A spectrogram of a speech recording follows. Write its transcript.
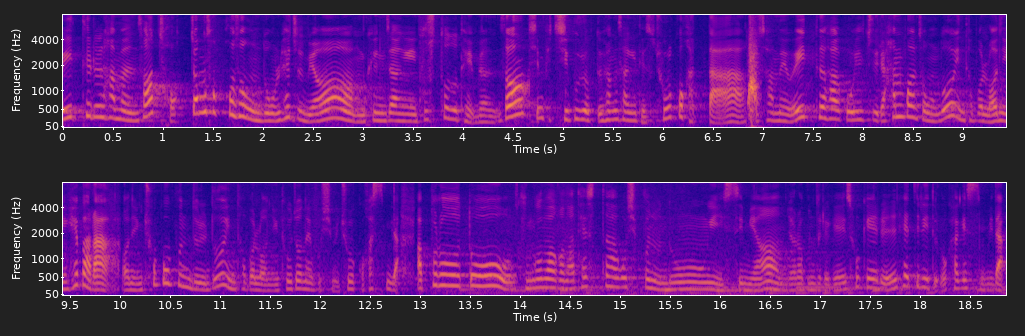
웨이트를 하면서 적정 섞어서 운동을 해주면 굉장히 부스터도 되면서 심피 지구력도 향상이 돼서 좋을 것 같다. 3회 웨이트하고 일주일에 한 번 정도 인터벌 러닝 해봐라. 러닝 초보분들도 인터벌 러닝 도전해보시면 좋을 것 같습니다. 앞으로 또 궁금하거나 테스트하고 싶은 운동이 있으면 여러분들에게 소개를 해드리도록 하겠습니다.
